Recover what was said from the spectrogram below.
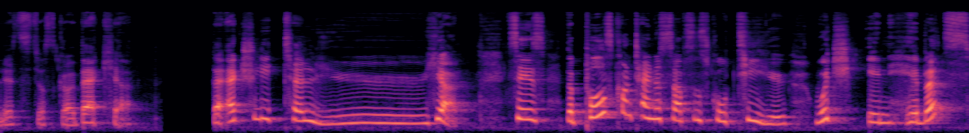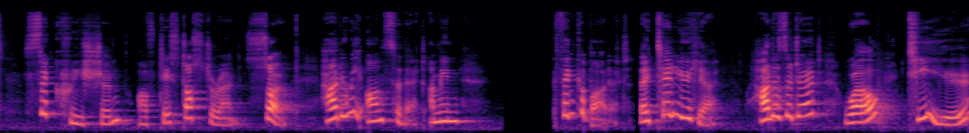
let's just go back here. They actually tell you here. It says the pills contain a substance called TU, which inhibits secretion of testosterone. So, how do we answer that? I mean, think about it. They tell you here. How does it do it? Well, TU,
